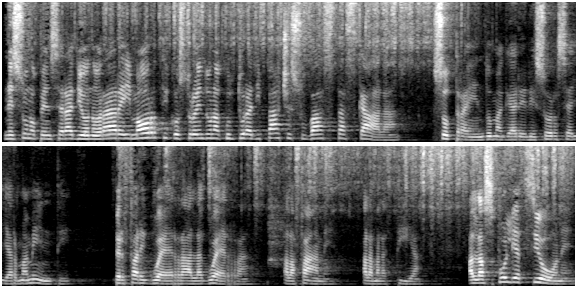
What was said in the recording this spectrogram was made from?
Nessuno penserà di onorare i morti costruendo una cultura di pace su vasta scala sottraendo magari risorse agli armamenti per fare guerra alla guerra, alla fame, alla malattia, alla spoliazione,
